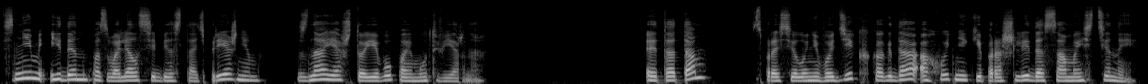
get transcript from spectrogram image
С ним Иден позволял себе стать прежним, зная, что его поймут верно. «Это там?» — спросил у него Дик, когда охотники прошли до самой стены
